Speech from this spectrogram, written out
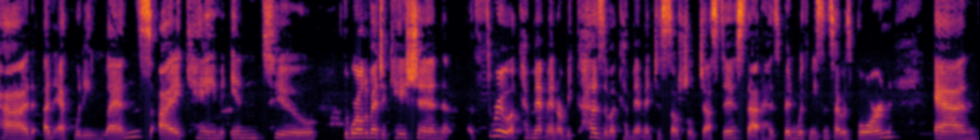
had an equity lens. I came into the world of education through a commitment or because of a commitment to social justice that has been with me since I was born and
